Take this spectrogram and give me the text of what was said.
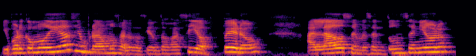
Y por comodidad siempre vamos a los asientos vacíos, pero al lado se me sentó un señor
